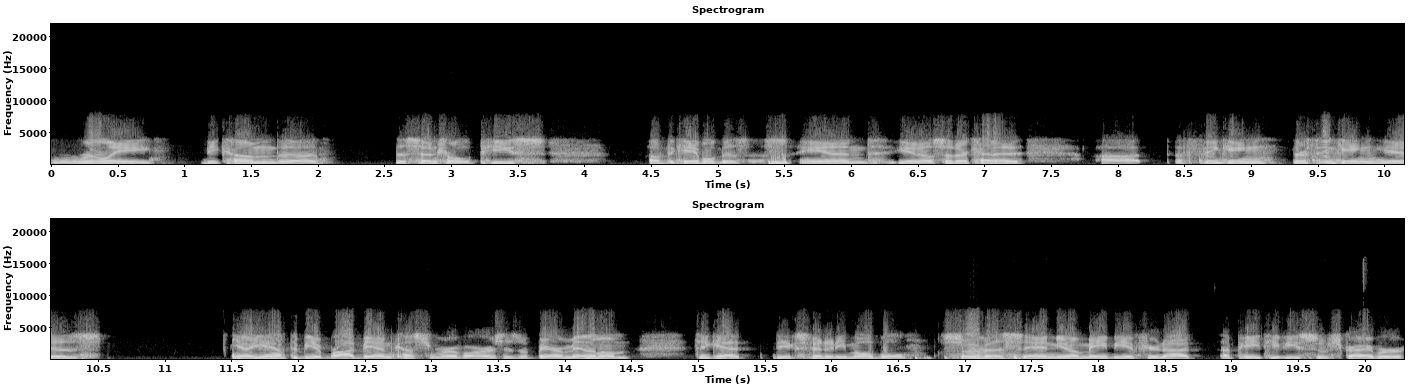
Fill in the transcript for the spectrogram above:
really become the the central piece of the cable business, and you know, so they're kind of uh, thinking. Their thinking is, you know, you have to be a broadband customer of ours as a bare minimum to get the Xfinity mobile service, and you know, maybe if you're not a pay TV subscriber,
